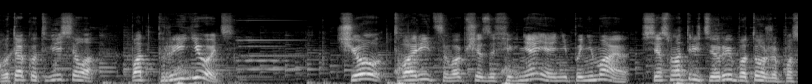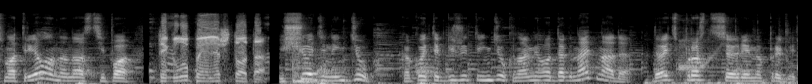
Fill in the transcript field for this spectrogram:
вот так вот весело подпрыгивать. Чё творится вообще за фигня, я не понимаю. Все смотрите, рыба тоже посмотрела на нас, типа, Ты глупый или что-то? еще один индюк. Какой-то бежит индюк, нам его догнать надо? Давайте просто все время прыгать.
